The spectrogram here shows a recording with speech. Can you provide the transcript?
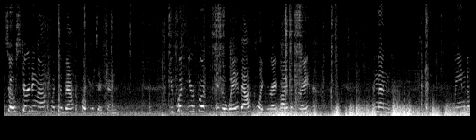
So starting off with the back foot position, you put your foot in the way back, like right by the brake, and then lean the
